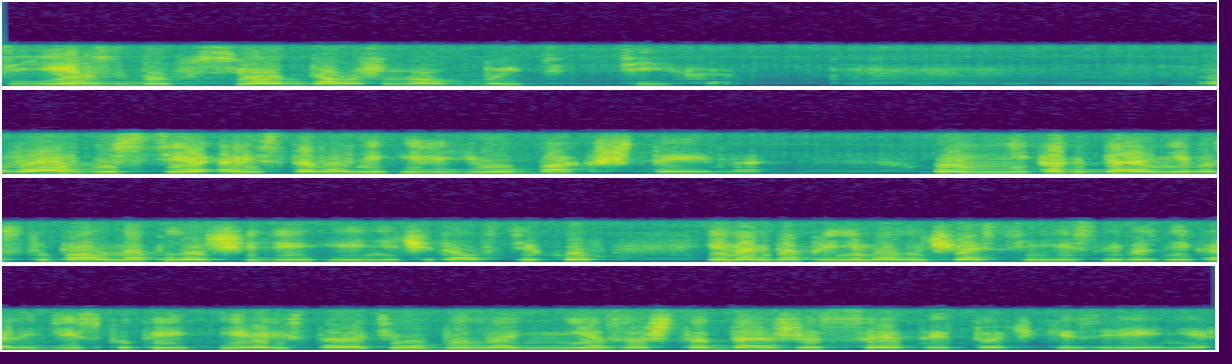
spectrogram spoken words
съезду все должно быть тихо. В августе арестовали Илью Бакштейна. Он никогда не выступал на площади и не читал стихов, иногда принимал участие, если возникали диспуты, и арестовать его было не за что даже с этой точки зрения.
